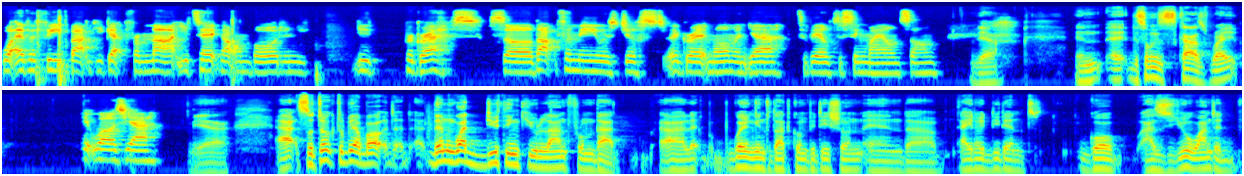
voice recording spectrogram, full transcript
whatever feedback you get from that, you take that on board and you you progress. So that for me was just a great moment. Yeah, to be able to sing my own song. Yeah, and uh, the song is Scars, right? It was, yeah. Yeah. Uh, so talk to me about then. What do you think you learned from that? Uh, going into that competition, and uh, I know it didn't go as you wanted,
